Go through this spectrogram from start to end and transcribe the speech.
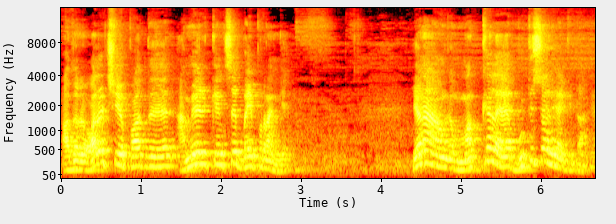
அதோட வளர்ச்சியை பார்த்து அமெரிக்கன்ஸே பயப்படுறாங்க. ஏன்னா அவங்க மக்களை புத்திசாலி ஆக்கிட்டாங்க.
